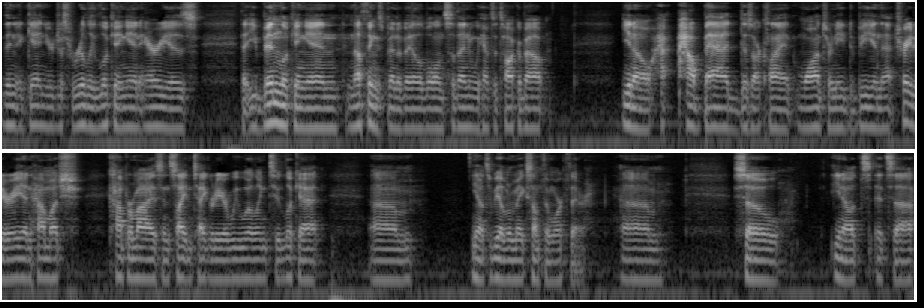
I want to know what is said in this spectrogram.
then again you're just really looking in areas that you've been looking in nothing's been available and so then we have to talk about you know how, how bad does our client want or need to be in that trade area and how much compromise and site integrity are we willing to look at um, you know to be able to make something work there. Um, so you know it's it's uh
